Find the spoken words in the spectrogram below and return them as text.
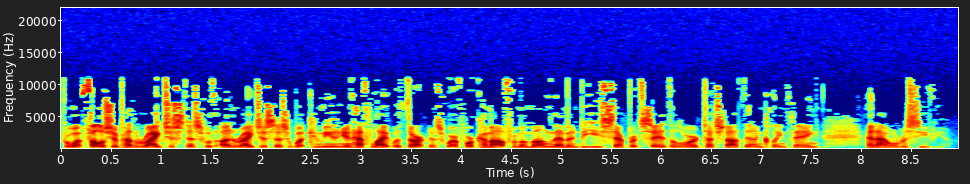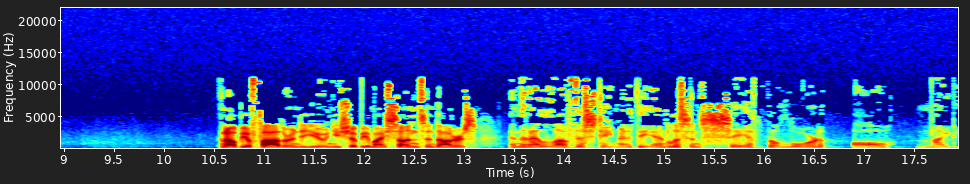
For what fellowship hath righteousness with unrighteousness? What communion hath light with darkness? Wherefore come out from among them and be ye separate, saith the Lord. Touch not the unclean thing, and I will receive you. And I'll be a father unto you, and you shall be my sons and daughters, And then I love this statement at the end listen, saith the Lord Almighty.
